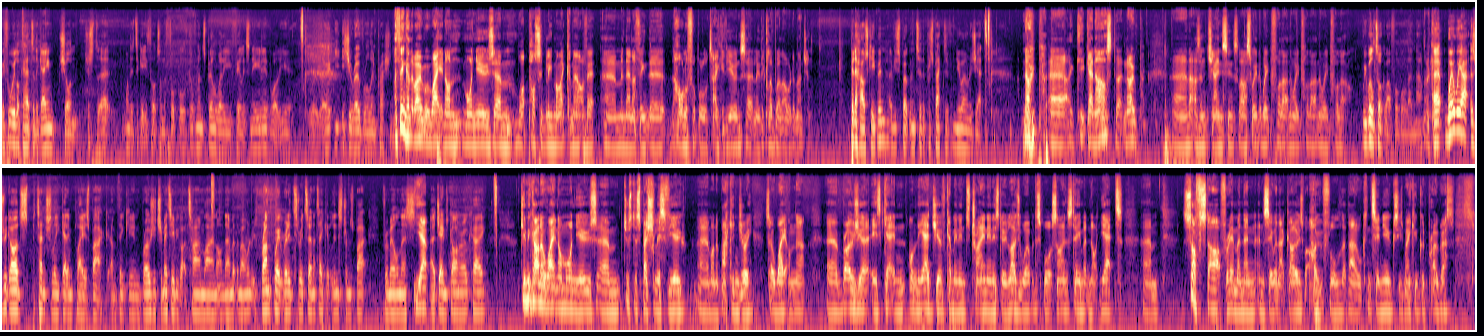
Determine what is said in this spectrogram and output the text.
before we look ahead to the game, Sean, just uh, wanted to get your thoughts on the football governance bill, whether you feel it's needed, what you, is your overall impression? I think at the moment we're waiting on more news, um, what possibly might come out of it, um, and then I think the, the whole of football will take a view, and certainly the club will, I would imagine. Bit of housekeeping. Have you spoken to the prospective new owners yet? Nope. Uh, I keep getting asked, but nope. Uh, that hasn't changed since last week, the week before that, and the week before that, and the week before that. We will talk about football then now. Okay. Uh, where we at as regards potentially getting players back? I'm thinking Broja, We've got a timeline on them at the moment? Is Branthwaite ready to return? I take it Lindstrom's back from illness. Yep. Uh, James Garner okay? Jimmy Garner waiting on more news, um, just a specialist view um, on a back injury, so wait on that. Um, Broja is getting on the edge of coming into training, is doing loads of work with the sports science team, but not yet. Um, soft start for him and then and see where that goes, but hopeful that that will continue because he's making good progress.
